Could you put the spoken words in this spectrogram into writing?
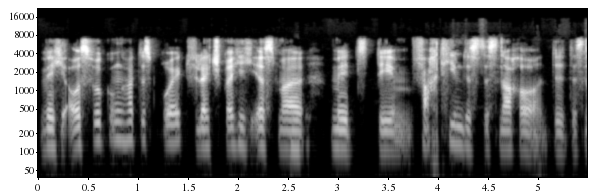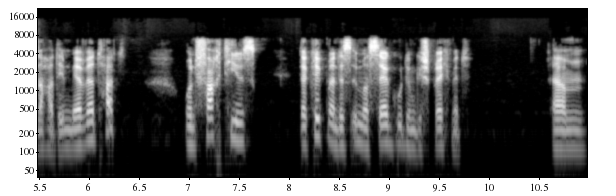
welche Auswirkungen hat das Projekt? Vielleicht spreche ich erstmal mit dem Fachteam, das das nachher, das nachher den Mehrwert hat. Und Fachteams, da kriegt man das immer sehr gut im Gespräch mit. Ähm,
